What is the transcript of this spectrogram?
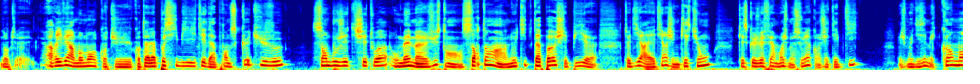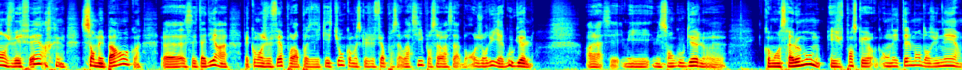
Donc, euh, arriver à un moment quand tu quand as la possibilité d'apprendre ce que tu veux sans bouger de chez toi ou même euh, juste en sortant un outil de ta poche et puis euh, te dire allez tiens j'ai une question qu'est-ce que je vais faire? Moi je me souviens quand j'étais petit je me disais mais comment je vais faire sans mes parents quoi? C'est-à-dire mais comment je vais faire pour leur poser des questions? Comment est-ce que je vais faire pour savoir ci pour savoir ça? Bon aujourd'hui il y a Google. Voilà c'est mais mais sans Google euh, comment serait le monde? Et je pense que on est tellement dans une ère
